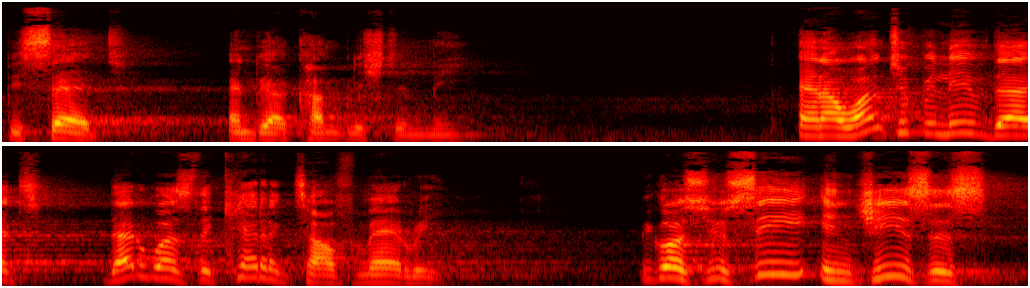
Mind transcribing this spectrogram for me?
be said and be accomplished in me. And I want to believe that that was the character of Mary. Because you see, in Jesus,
